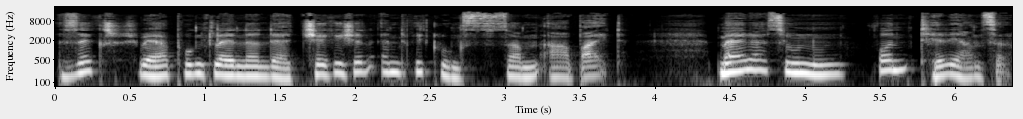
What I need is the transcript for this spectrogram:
sechs Schwerpunktländern der tschechischen Entwicklungszusammenarbeit. Mehr dazu nun von Till Janse.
